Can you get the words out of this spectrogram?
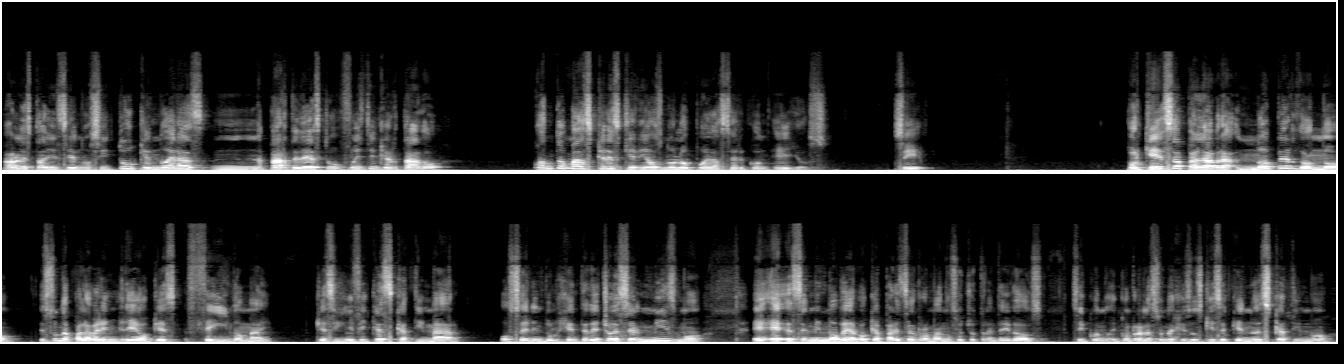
Pablo está diciendo, si tú que no eras parte de esto fuiste injertado, ¿cuánto más crees que Dios no lo puede hacer con ellos? ¿Sí? Porque esa palabra no perdonó es una palabra en griego que es feidomai, que significa escatimar o ser indulgente. De hecho, es el mismo, e, e, es el mismo verbo que aparece en Romanos 8:32, ¿sí? con, relación a Jesús que dice que no escatimó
